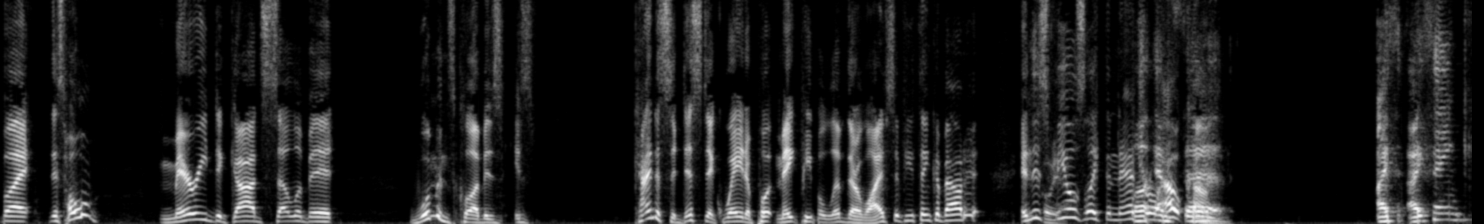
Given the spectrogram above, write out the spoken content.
but this whole married to God celibate woman's club is is kind of sadistic way to put make people live their lives if you think about it. And this Oh, yeah. feels like the natural and outcome. the- I th- I think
